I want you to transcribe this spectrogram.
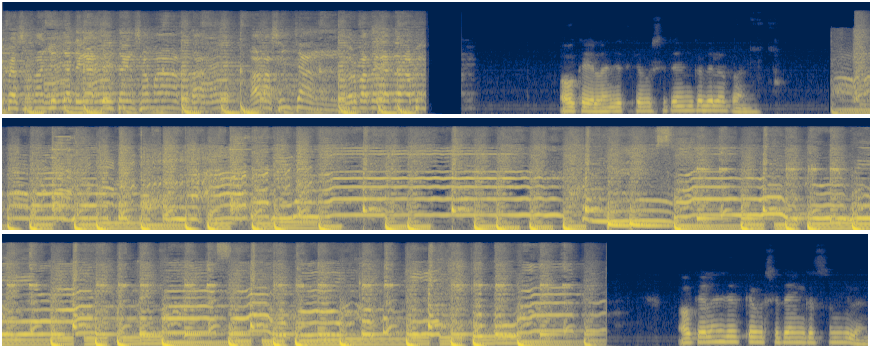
DP selanjutnya dengan cerita yang sama. Balas Sinchan, berpatah kata Oke lanjut ke presiden yang kedelapan. Oke lanjut ke presiden yang kesembilan.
